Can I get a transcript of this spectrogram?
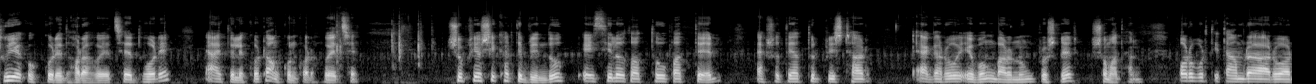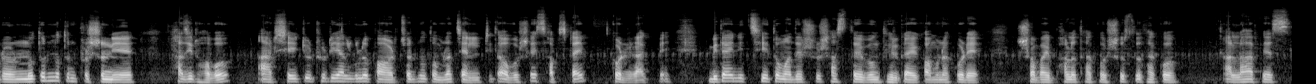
দুই একক করে ধরা হয়েছে, ধরে আয়তলেখটা অঙ্কন করা হয়েছে। সুপ্রিয় শিক্ষার্থীবৃন্দ, এই ছিল তথ্য উপাত্তের একশো তিয়াত্তর পৃষ্ঠার এগারো এবং বারো নং প্রশ্নের সমাধান। পরবর্তীতে আমরা আরও আরও নতুন নতুন প্রশ্ন নিয়ে হাজির হব। আর সেই টিউটোরিয়ালগুলো পাওয়ার জন্য তোমরা চ্যানেলটিতে অবশ্যই সাবস্ক্রাইব করে রাখবে। বিদায় নিচ্ছি তোমাদের সুস্বাস্থ্য এবং দীর্ঘায়ু কামনা করে। সবাই ভালো থাকো, সুস্থ থাকো। আল্লাহ হাফেজ।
